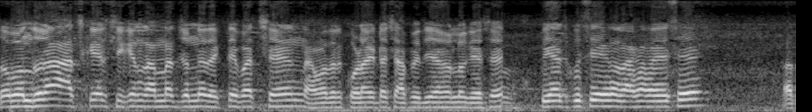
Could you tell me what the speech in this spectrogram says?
তো বন্ধুরা, আজকের চিকেন রান্নার জন্য দেখতে পাচ্ছেন, আমাদের কড়াইটা চাপে দেওয়া হলো গ্যাসে। পেঁয়াজ কুচি এখানে রাখা হয়েছে, আর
